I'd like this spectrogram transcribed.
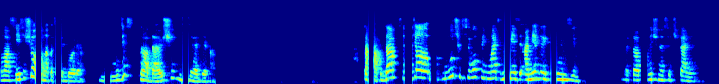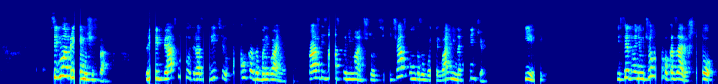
у нас есть еще одна категория люди, страдающие диабетом. Так, да, сначала лучше всего принимать вместе омега и кунзим. Это отличное сочетание. Седьмое преимущество. Препятствует развитию онкозаболеваний. Каждый из нас понимает, что сейчас онкозаболевания на пике. И исследования ученых показали, что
